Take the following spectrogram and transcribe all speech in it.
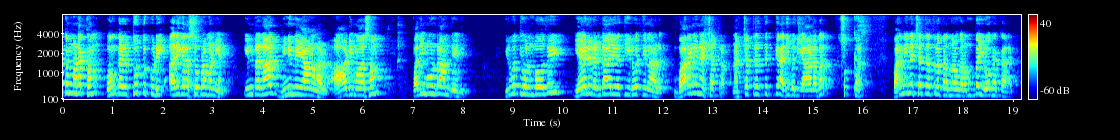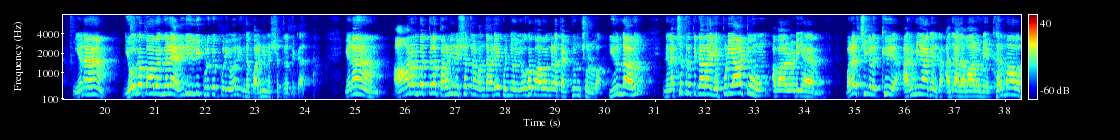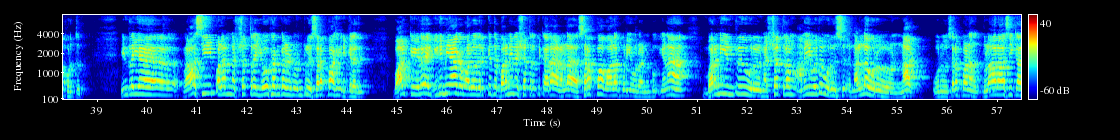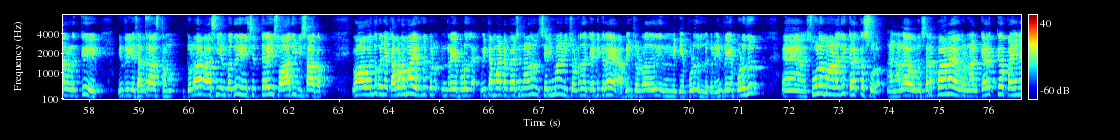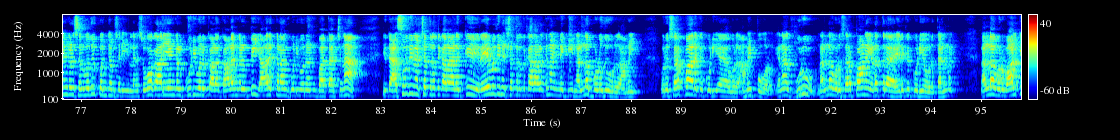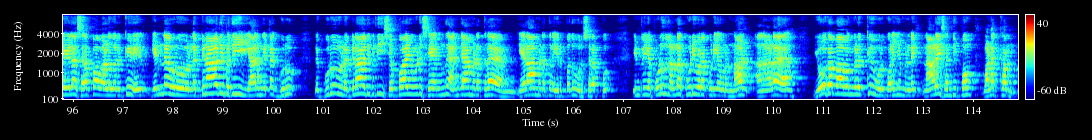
அனைவருக்கும் வணக்கம். உங்கள் தூத்துக்குடி ஹரிகர சுப்பிரமணியன். இன்ற நாள் இனிமையான நாள். ஆடி மாதம் பதிமூன்றாம் தேதி. இருபத்தி ஒன்பது ஏழு ரெண்டாயிரத்தி இருபத்தி நாலு. பரணி நட்சத்திரம். நட்சத்திரத்துக்கு அதிபதியானவர் சுக்கரன். பரணி நட்சத்திரத்தில் பிறந்தவங்க ரொம்ப யோகக்காரன் ஏன்னா யோக பாவங்களை அள்ளி அள்ளி கொடுக்கக்கூடியவர் இந்த பரணி நட்சத்திரத்துக்கார். ஏன்னா ஆரம்பத்தில் பரணி நட்சத்திரம் வந்தாலே கொஞ்சம் யோக பாவங்களை தட்டுன்னு சொல்லுவாள் இருந்தாலும் இந்த நட்சத்திரத்துக்காரா எப்படியாட்டும் அவளுடைய வளர்ச்சிகளுக்கு அருமையாக இருக்கு. அது அது அவளுடைய கர்மாவை பொறுத்தது. இன்றைய ராசி பலன் நட்சத்திர யோகங்கள் ஒன்று சிறப்பாக இருக்கிறது. வாழ்க்கையில் இனிமையாக வாழ்வதற்கு இந்த பரணி நட்சத்திரத்துக்காரா நல்லா சிறப்பாக வாழக்கூடிய ஒரு அன்பு. ஏன்னா பரணி என்று ஒரு நட்சத்திரம் அமைவது ஒரு நல்ல ஒரு நாள். ஒரு சிறப்பானது துளாராசிக்காரர்களுக்கு இன்றைய சந்திராஸ்தமம். துளாராசி என்பது சித்திரை சுவாதி விசாகம். இவா வந்து கொஞ்சம் கவனமாக இருந்துக்கணும் இன்றைய பொழுதுல. வீட்டம்மாட்ட பேசினாலும் சரிம்மா நீ சொல்கிறத கேட்டுக்கிறேன் அப்படின்னு சொல்கிறது இன்றைக்கி எப்பொழுது இருந்துக்கணும். இன்றைய பொழுது சூலமானது கிழக்க சூலம் நல்லா ஒரு சிறப்பான ஒரு நாள். கிழக்க பயணங்கள் செல்வது கொஞ்சம் சரியில்லை. சுபகாரியங்கள் கூடி வரும் கால காலங்களுக்கு யாருக்கெல்லாம் கூடி வரும்னு பார்த்தாச்சுன்னா இந்த அசுவதி நட்சத்திரத்துக்கார ஆளுக்கு ரேவதி நட்சத்திரத்துக்கார ஆளுக்குன்னா இன்னைக்கு நல்ல பொழுது ஒரு அமை ஒரு சிறப்பாக இருக்கக்கூடிய ஒரு அமைப்பு வரும். ஏன்னா குரு நல்ல ஒரு சிறப்பான இடத்துல இருக்கக்கூடிய ஒரு தன்மை. நல்ல ஒரு வாழ்க்கையில் சிறப்பாக வாழ்வதற்கு என்ன ஒரு லக்னாதிபதி யாருன்னு கேட்டால் குரு. இந்த குரு லக்னாதிபதி செவ்வாயோடு சேர்ந்து அஞ்சாம் இடத்துல ஏழாம் இடத்துல இருப்பது ஒரு சிறப்பு. இன்றைய பொழுது நல்லா கூடி வரக்கூடிய ஒரு நாள். அதனால் யோக பாவங்களுக்கு ஒரு குறையும் இல்லை. நாளை சந்திப்போம். வணக்கம்.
